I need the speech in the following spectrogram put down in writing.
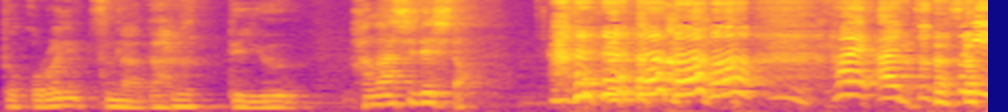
ところにつながるっていう話でした。はいあと次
